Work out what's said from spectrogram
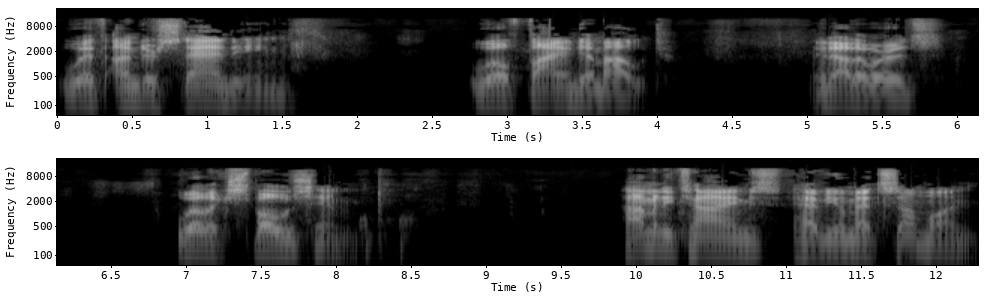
with understanding will find him out. In other words, will expose him. How many times have you met someone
